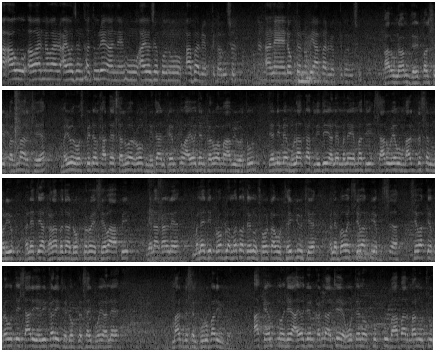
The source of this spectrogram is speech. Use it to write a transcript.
આવું અવારનવાર આયોજન થતું રહે અને હું આયોજકોનો આભાર વ્યક્ત કરું છું. અને ડૉક્ટરનો બી આભાર વ્યક્ત કરું છું. મારું નામ જયપાલસિંહ પરમાર છે. મયુર હોસ્પિટલ ખાતે સર્વ રોગ નિદાન કેમ્પનું આયોજન કરવામાં આવ્યું હતું. તેની મેં મુલાકાત લીધી અને મને એમાંથી સારું એવું માર્ગદર્શન મળ્યું અને ત્યાં ઘણા બધા ડૉક્ટરોએ સેવા આપી. જેના કારણે મને જે પ્રોબ્લેમ હતો તેનું શોર્ટ આઉટ થઈ ગયું છે અને બહુ જ સેવાકીય સેવાકીય પ્રવૃત્તિ સારી એવી કરી છે ડૉક્ટર સાહેબોએ અને માર્ગદર્શન પૂરું પાડ્યું છે. આ કેમ્પનું જે આયોજન કરનાર છે, હું તેનો ખૂબ ખૂબ આભાર માનું છું.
